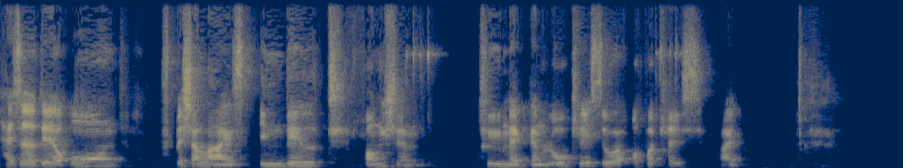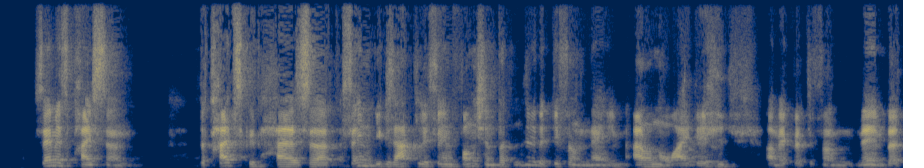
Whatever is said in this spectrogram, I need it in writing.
has their own specialized inbuilt function to make them lowercase or uppercase, right? Same as Python. the TypeScript has uh, same exactly same function, but a little bit different name. I don't know why they uh, make a different name, but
